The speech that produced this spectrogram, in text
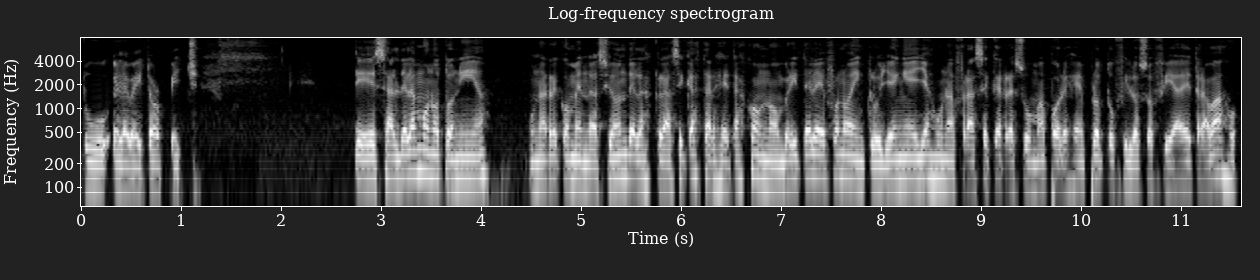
tu elevator pitch. Eh, sal de la monotonía, una recomendación de las clásicas tarjetas con nombre y teléfono e incluye en ellas una frase que resuma, por ejemplo, tu filosofía de trabajo.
